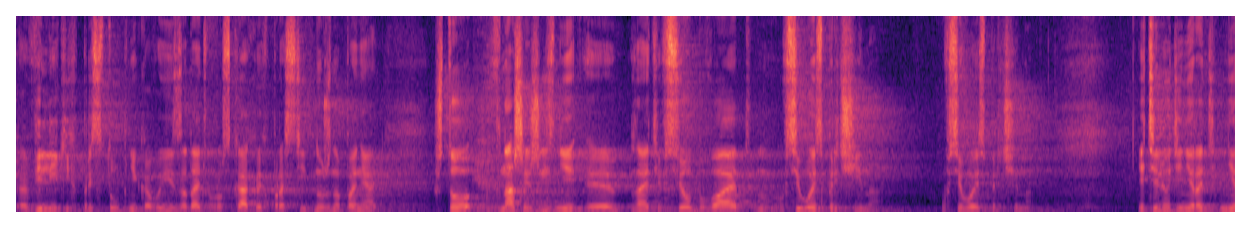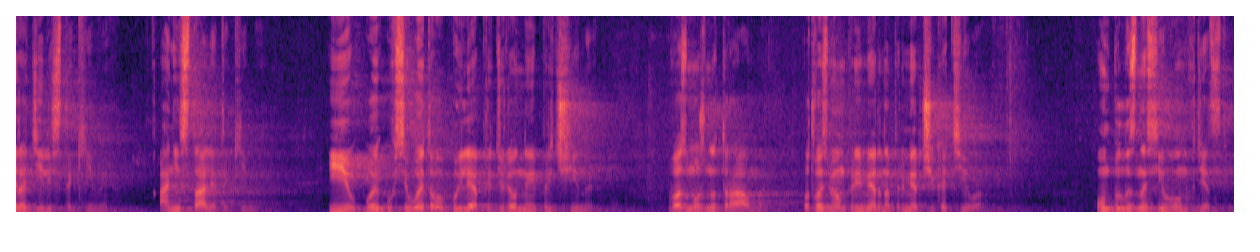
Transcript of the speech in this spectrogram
э, великих преступников и задать вопрос, как их простить, нужно понять, что в нашей жизни, э, знаете, все бывает, ну, всего есть причина. У всего есть причина. Эти люди не, роди- не родились такими, они стали такими. И у всего этого были определенные причины. Возможно, травмы. Вот возьмем пример, например, Чикатило. Он был изнасилован в детстве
